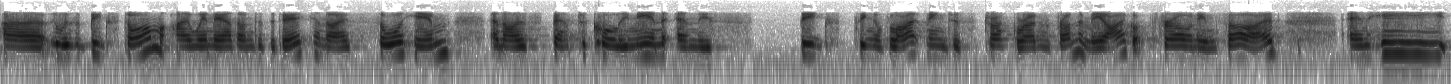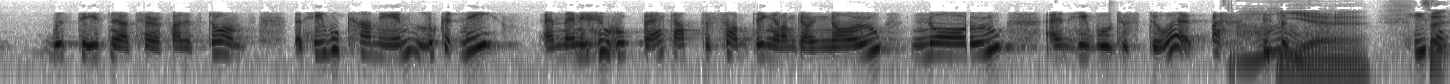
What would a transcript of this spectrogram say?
Uh, it was a big storm. I went out onto the deck and I saw him, and I was about to call him in, and this big thing of lightning just struck right in front of me. I got thrown inside, and he was he's now terrified of storms. That he will come in, look at me, and then he will look back up to something, and I'm going no, no, and he will just do it. Yeah. He's so a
